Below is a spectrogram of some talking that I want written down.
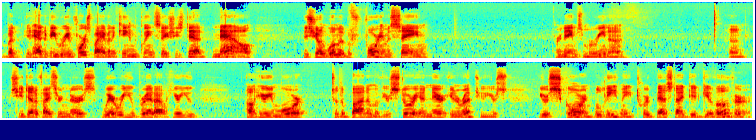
but it had to be reinforced by having a king and queen say she's dead. Now, this young woman before him is saying, her name's Marina. Um, she identifies her nurse. Where were you bred? I'll hear you. I'll hear you more to the bottom of your story and ne'er interrupt you. Your, your scorn, believe me, twere best I did give over.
